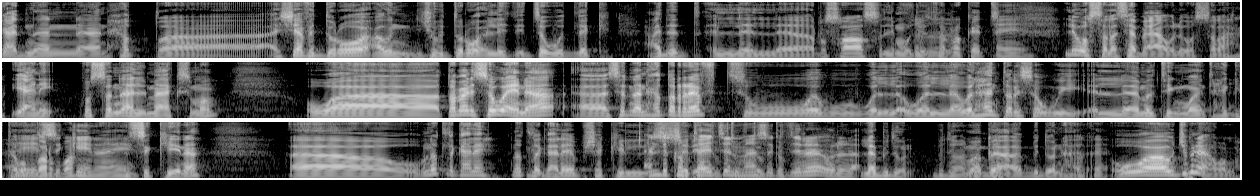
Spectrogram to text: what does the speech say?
قعدنا نحط آه، أشياء في الدروع أو نشوف الدروع اللي تزود لك عدد ال- ال- الرصاص اللي موجود في ال- ال rocket إيه. اللي وصلها سبعة واللي وصلها يعني وصلناه لل maximum. وطبعا اللي سوينا آه، صرنا نحط ال rift و- وال- وال- وال hunter يسوي ال melting point حقته إيه والضربة السكينة إيه السكينة آه ونطلق عليه نطلق عليه بشكل عندكم. Titan ماسك درع ولا لا؟ لا بدون بدون okay. بدون هذا أوكي. وجبناه والله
